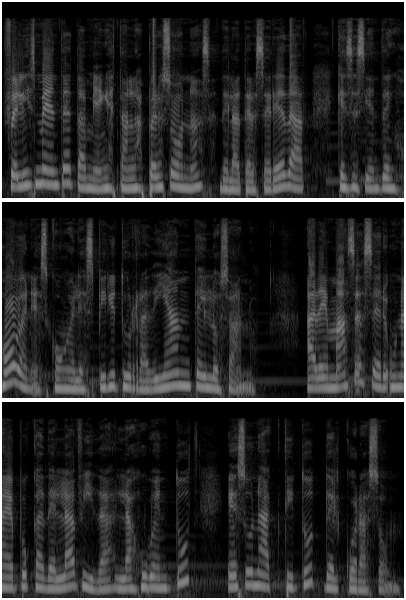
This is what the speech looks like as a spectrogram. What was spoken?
Felizmente también están las personas de la tercera edad que se sienten jóvenes con el espíritu radiante y lozano. Además de ser una época de la vida, la juventud es una actitud del corazón.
